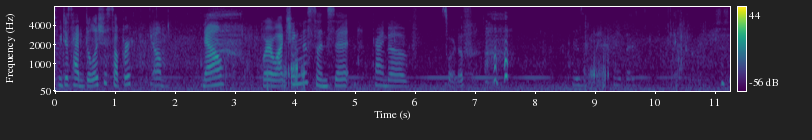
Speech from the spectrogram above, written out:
we just had a delicious supper. Yum. Now we're watching the sunset. Kind of. Sort of. Here's a plant right there.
